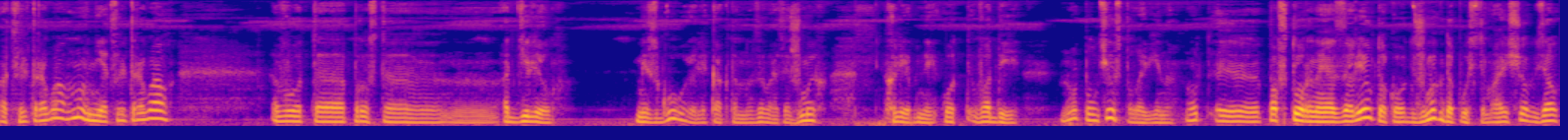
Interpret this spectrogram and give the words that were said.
отфильтровал, ну не отфильтровал, вот, а просто отделил мезгу, или как там называется, жмых хлебный от воды. Ну, вот получилась половина. Вот э, повторно я залил, только вот жмык, допустим, а еще взял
